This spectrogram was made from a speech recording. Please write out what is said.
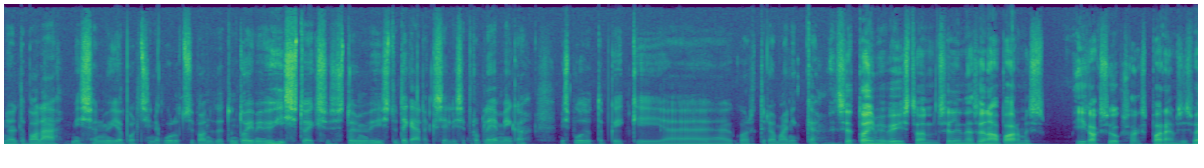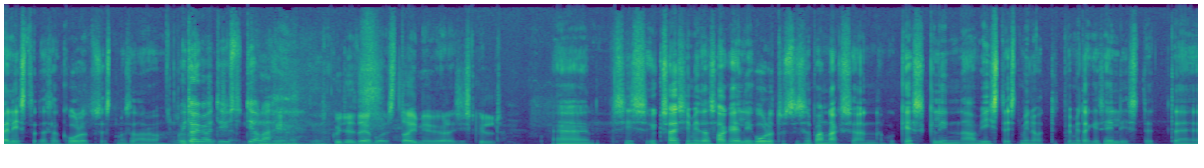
nii-öelda vale, mis on müüja poolt sinna kuulutuse pandud, et on toimiv ühistu, eks ju, sest toimiv ühistu tegeleks sellise probleemiga, mis puudutab kõiki korteriomanikke. see toimiv ühistu on selline sõnapaar, mis igaks juhuks oleks parem siis välistada sealt kuulutusest, ma saan aru. kui toimivat ühistut ei ole. kui ta tõepoolest toimiv ei ole, siis küll äh,. siis üks asi, mida sageli kuulutustesse pannakse, on nagu kesklinna viisteist minutit või midagi sellist, et eh,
